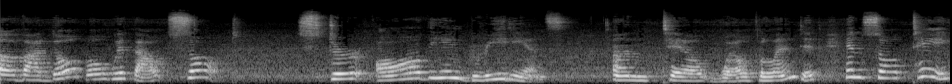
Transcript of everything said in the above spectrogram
of adobo without salt. Stir all the ingredients until well blended and saute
